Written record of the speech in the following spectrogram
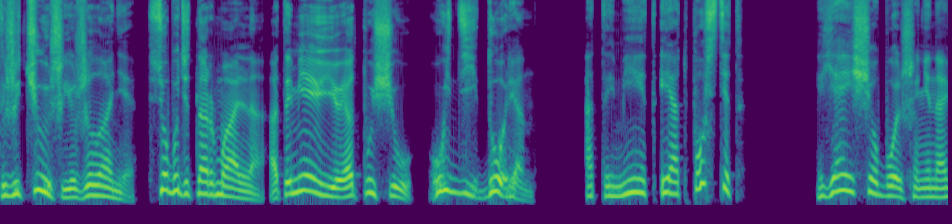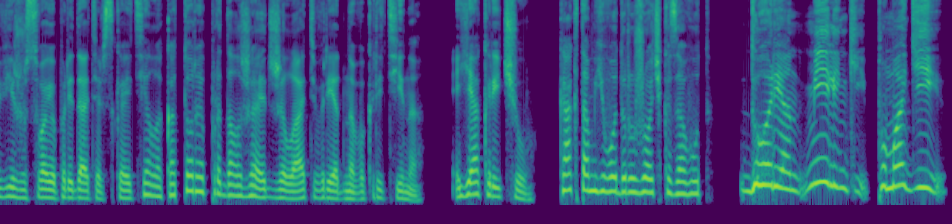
Ты же чуешь ее желание. Все будет нормально. Отымею ее и отпущу. Уйди, Дориан!» «Отымеет и отпустит?» Я еще больше ненавижу свое предательское тело, которое продолжает желать вредного кретина. Я кричу. «Как там его дружочка зовут?» «Дориан, миленький, помоги!»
